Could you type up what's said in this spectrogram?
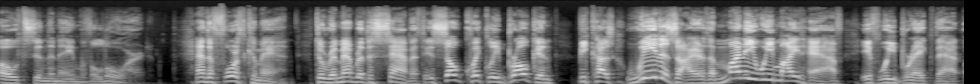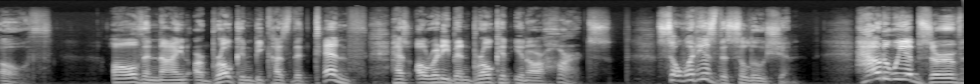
oaths in the name of the Lord. And the fourth command, to remember the Sabbath, is so quickly broken because we desire the money we might have if we break that oath. All the nine are broken because the tenth has already been broken in our hearts. So, what is the solution? How do we observe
